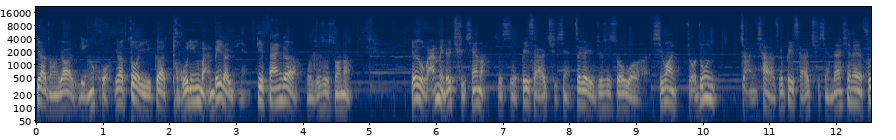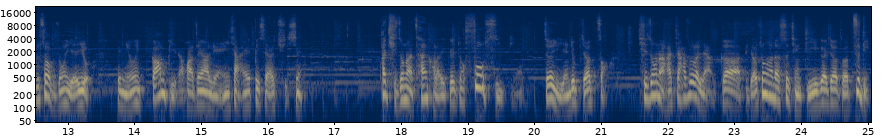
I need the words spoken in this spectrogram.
第二种要灵活，要做一个图灵完备的语言。第三个我就是说呢，要有完美的曲线嘛，就是贝塞尔曲线。这个也就是说我希望着重讲一下的这个贝塞尔曲线。但是现在 Photoshop 中也有，就你用钢笔的话这样连一下，哎，贝塞尔曲线。它其中呢参考了一个叫 Force 语言，这个语言就比较早，其中呢还加入了两个比较重要的事情，第一个叫做字典。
